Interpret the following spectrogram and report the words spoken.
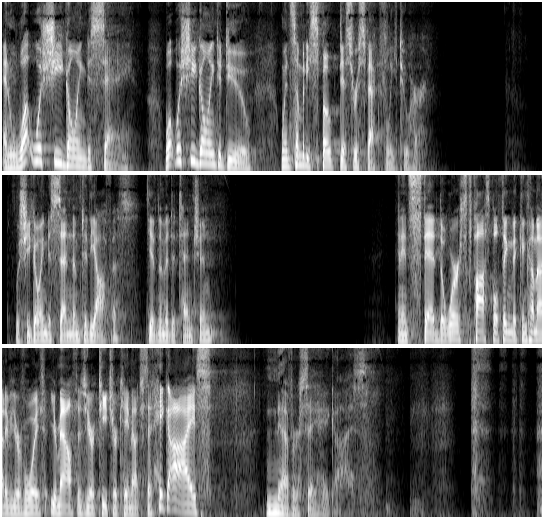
And what was she going to say? What was she going to do when somebody spoke disrespectfully to her? Was she going to send them to the office, give them a detention? And instead, the worst possible thing that can come out of your voice, your mouth, is your teacher came out. She said, Hey guys, never say hey guys.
